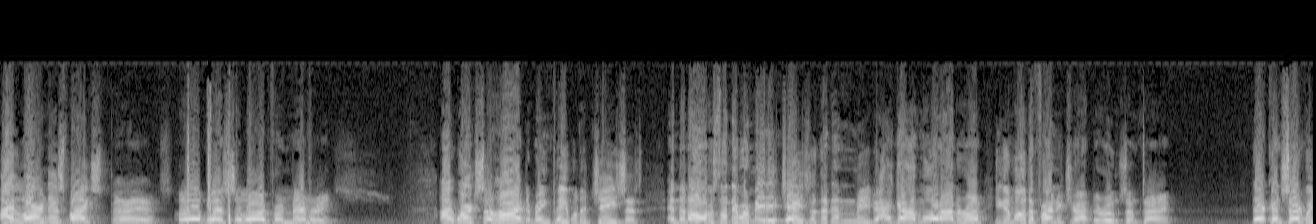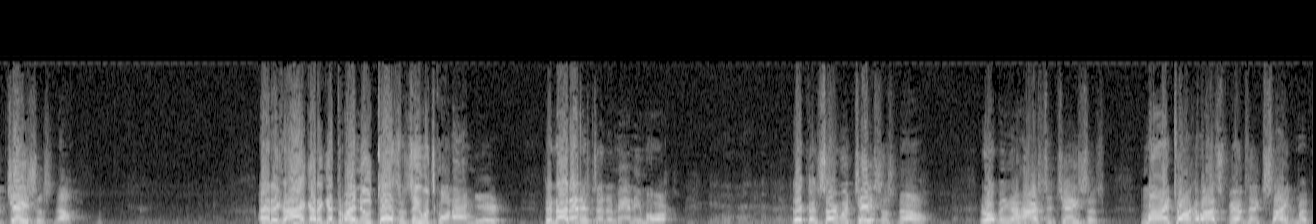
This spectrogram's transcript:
I learned this by experience. Oh, bless the Lord for memories. I worked so hard to bring people to Jesus, and then all of a sudden they were meeting Jesus. They didn't meet me. I got more out of the room. You can move the furniture out of the room sometime. They're concerned with Jesus now. I, I got to get to my New Testament and see what's going on here. They're not interested in me anymore. They're concerned with Jesus now. They're opening their hearts to Jesus. My talk about spiritual excitement.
